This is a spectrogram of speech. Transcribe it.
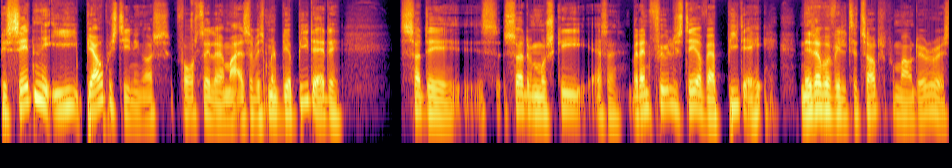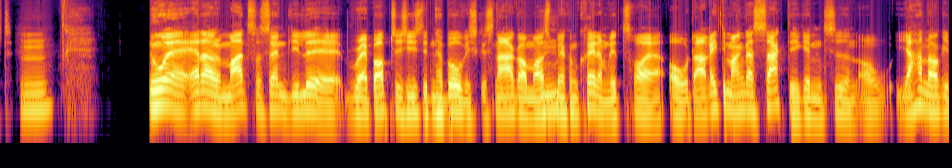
besættende i bjergbestigning også, forestiller jeg mig. Altså, hvis man bliver bidt af det, så er det, så er det måske... Altså, hvordan føles det at være bidt af, netop at ville til tops på Mount Everest? Mm. Nu er, er der jo en meget interessant lille øh, wrap-up til sidst i den her bog, vi skal snakke om, også mm. mere konkret om lidt, tror jeg. Og der er rigtig mange, der har sagt det igennem tiden, og jeg har nok i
